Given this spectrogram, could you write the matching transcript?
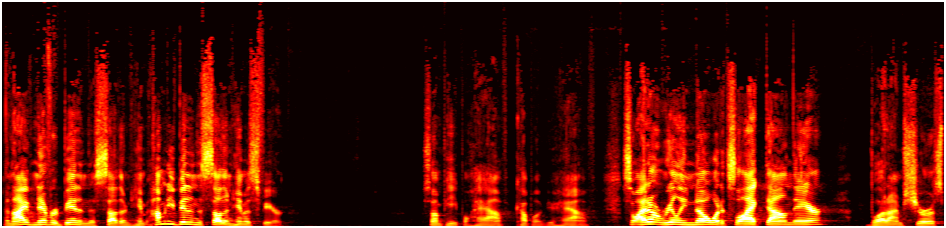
And I've never been in the southern hemisphere. How many have been in the southern hemisphere? Some people have, a couple of you have. So I don't really know what it's like down there, but I'm sure it's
